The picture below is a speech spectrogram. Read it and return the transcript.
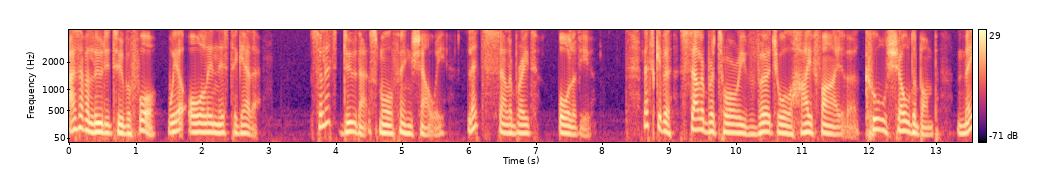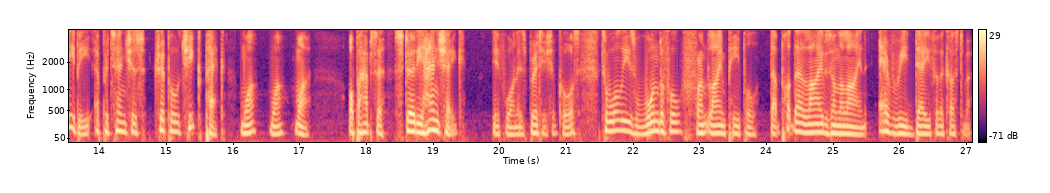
As I've alluded to before, we are all in this together. So let's do that small thing, shall we? Let's celebrate all of you. Let's give a celebratory virtual high five, a cool shoulder bump, maybe a pretentious triple cheek peck, moi, moi, moi, or perhaps a sturdy handshake, if one is British, of course, to all these wonderful frontline people that put their lives on the line every day for the customer.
